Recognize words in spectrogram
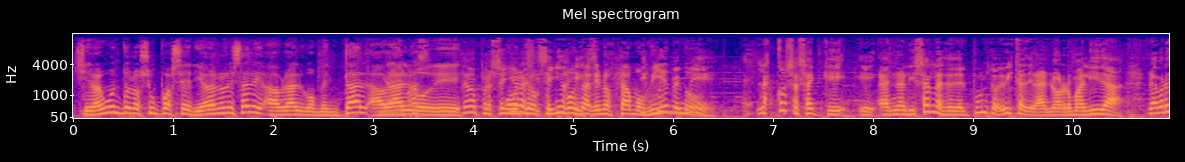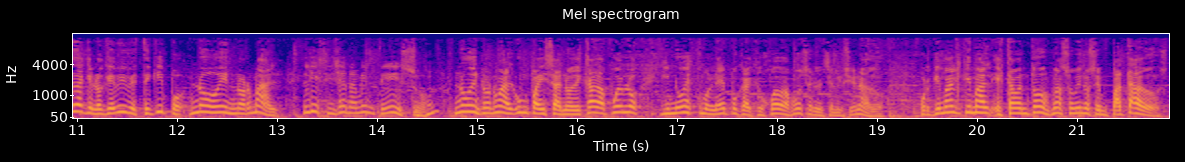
si en algún momento lo supo hacer y ahora no le sale, habrá algo mental, habrá además- algo de No, pero señoras otro- y señores, otra que no estamos viendo. Las cosas hay que eh, analizarlas desde el punto de vista de la normalidad. La verdad que lo que vive este equipo no es normal. Lisa y llanamente eso. No es normal. Un paisano de cada pueblo y no es como en la época que jugabas vos en el seleccionado. Porque mal que mal, estaban todos más o menos empatados.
